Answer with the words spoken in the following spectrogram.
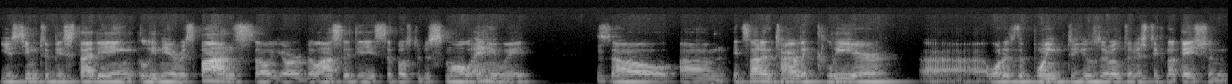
you seem to be studying linear response, so your velocity is supposed to be small anyway. Mm-hmm. So um, it's not entirely clear uh, what is the point to use the relativistic notation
